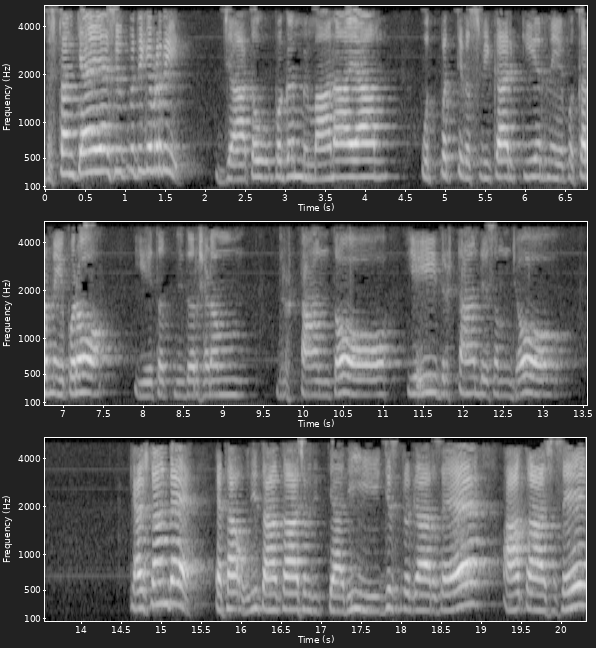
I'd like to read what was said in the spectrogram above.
दृष्टान क्या है ऐसी उत्पत्ति के प्रति? जात उपगम्य मानायाम उत्पत्ति को स्वीकार किए करने पर। ये तत्दर्शनम दृष्टांत। यही दृष्टांत समझो। क्या दृष्टांत है? यथा उदित आकाश इत्यादि जिस प्रकार से आकाश से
